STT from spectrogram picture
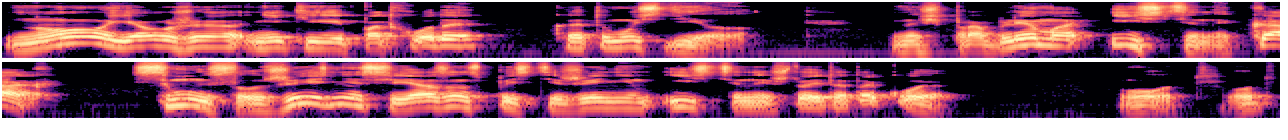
но я уже некие подходы к этому сделал. Значит, проблема истины. Как смысл жизни связан с постижением истины? Что это такое? Вот, вот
